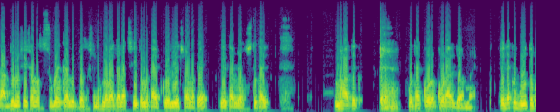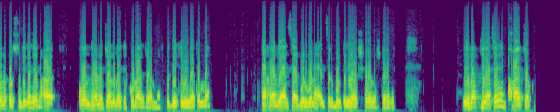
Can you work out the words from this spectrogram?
তার জন্য সেই সমস্ত স্টুডেন্টকে আমি যথেষ্ট ধন্যবাদ জানাচ্ছি। তোমরা টাইপ করে দিয়েছ আমাকে, যেহেতু আমি অসুস্থ, তাই। ভারতে কোথায় কোরাল জন্মায়? এটা খুব গুরুত্বপূর্ণ প্রশ্ন, ঠিক আছে? কোন ধরনের জলবায়ুতে কোরাল জন্মায়? একটু দেখে নিবা তোমরা। এখন আমি অ্যান্সার বলব না অ্যান্সার বলতে গেলে সময় নষ্ট হবে। এবার কি আছে? ক্ষয় চক্র।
